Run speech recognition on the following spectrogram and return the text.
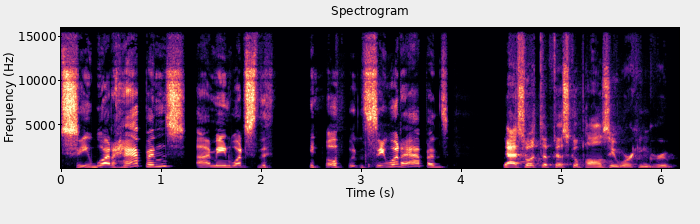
see what happens. I mean, what's the you know see what happens. That's what the fiscal policy working group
